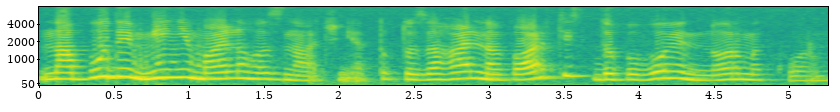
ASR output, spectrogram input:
набуде мінімального значення, тобто загальна вартість добової норми корму.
